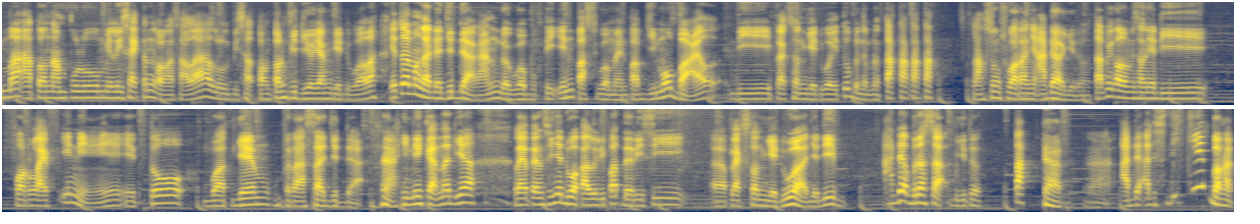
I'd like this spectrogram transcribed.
atau 60 milisecond kalau nggak salah. Lu bisa tonton video yang G2 lah. Itu emang nggak ada jeda kan. Udah gua buktiin pas gua main PUBG Mobile di Plexton G2 itu bener-bener tak tak tak tak langsung suaranya ada gitu. Tapi kalau misalnya di for life ini itu buat game berasa jeda. Nah ini karena dia latensinya dua kali lipat dari si uh, Plexton G2, jadi ada berasa begitu tak dar. Nah ada ada sedikit banget,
